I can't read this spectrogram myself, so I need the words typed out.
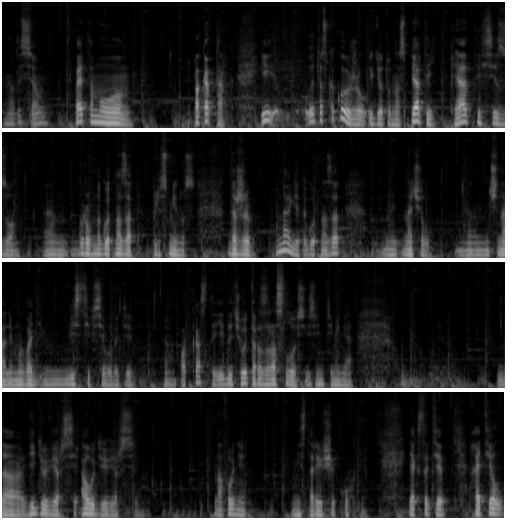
Вот и все. Поэтому пока так. И это с какой уже идет у нас? Пятый, пятый сезон. Э, ровно год назад, плюс-минус. Даже да, где-то год назад начал, э, начинали мы вести все вот эти э, подкасты, и до чего это разрослось, извините меня. До видеоверсии, аудиоверсии на фоне нестареющей кухни. Я, кстати, хотел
